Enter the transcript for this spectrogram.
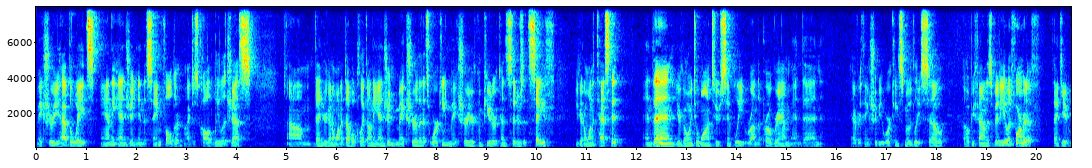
Make sure you have the weights and the engine in the same folder. I just call it Leela Chess. Um, then you're going to want to double click on the engine, make sure that it's working, make sure your computer considers it safe. You're going to want to test it. And then you're going to want to simply run the program and then everything should be working smoothly. So I hope you found this video informative. Thank you.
